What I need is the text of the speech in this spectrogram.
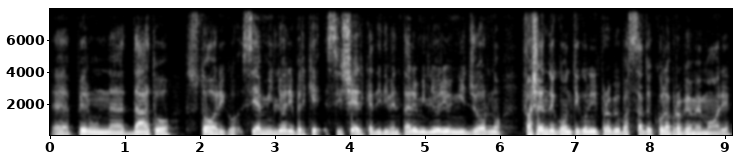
eh, per un dato storico, si è migliori perché si cerca di diventare migliori ogni giorno facendo i conti con il proprio passato e con la propria memoria.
